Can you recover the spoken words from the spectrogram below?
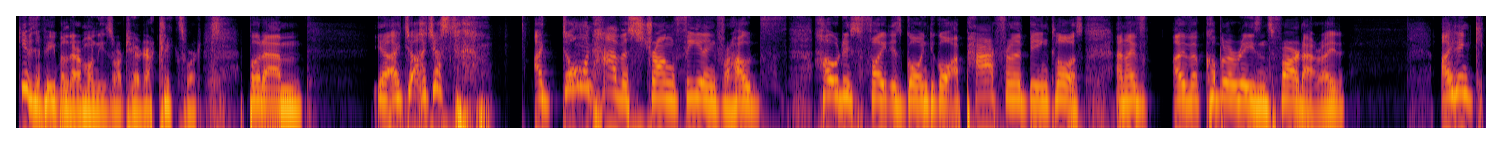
give the people their money's worth here, their clicks worth. But um, yeah, I, I just I don't have a strong feeling for how how this fight is going to go, apart from it being close. And I've I've a couple of reasons for that. Right, I think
